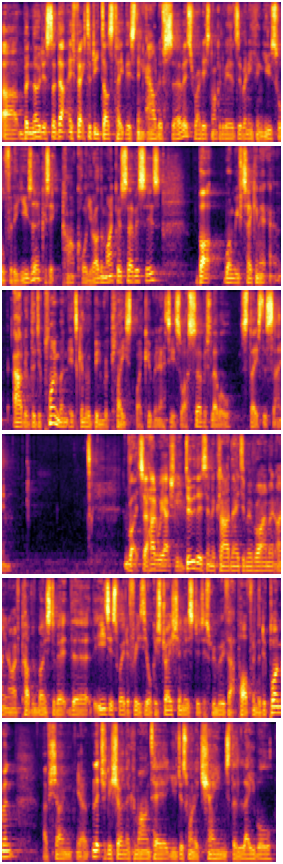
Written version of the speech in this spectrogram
Uh, but notice, so that effectively does take this thing out of service, right? It's not going to be able to do anything useful for the user because it can't call your other microservices. But when we've taken it out of the deployment, it's going to have been replaced by Kubernetes. So our service level stays the same. Right, so how do we actually do this in a cloud native environment? I, you know, I've covered most of it. The, the, easiest way to freeze the orchestration is to just remove that pod from the deployment. I've shown, you know, literally shown the command here. You just want to change the label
